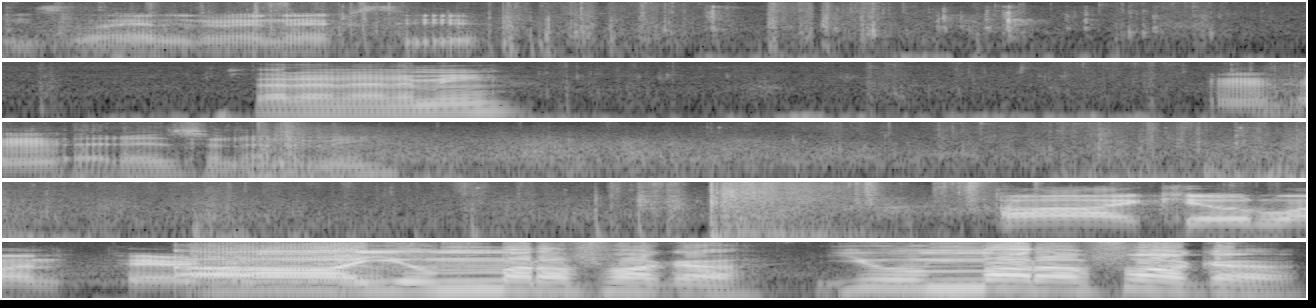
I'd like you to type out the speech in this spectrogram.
He's landed right next to you. Is that an enemy? Mm-hmm. That is an enemy. Oh, I killed one. Parachute Oh, you motherfucker! You motherfucker!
